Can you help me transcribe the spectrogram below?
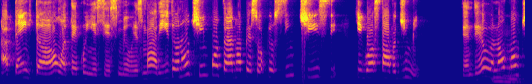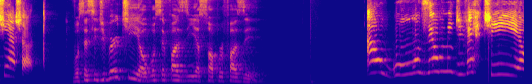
até então, até conhecer esse meu ex-marido, eu não tinha encontrado uma pessoa que eu sentisse que gostava de mim. Entendeu? Eu não, não uhum. tinha achado. Você se divertia ou você fazia só por fazer? Alguns eu me divertia,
